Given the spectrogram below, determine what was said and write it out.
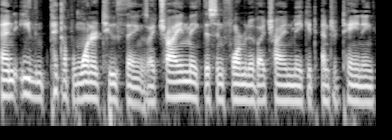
and even pick up one or two things. I try and make this informative. I try and make it entertaining.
